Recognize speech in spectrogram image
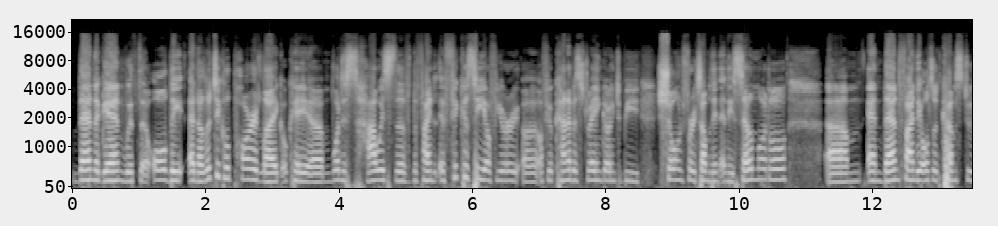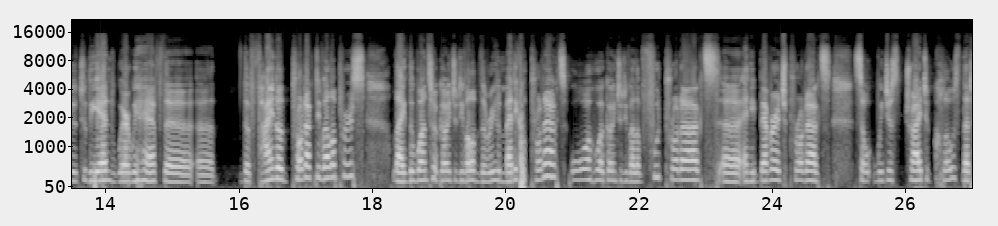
Then again, with uh, all the analytical part, like okay, um, what is how is the the final efficacy of your uh, of your cannabis strain going to be shown, for example, in any cell model, um, and then finally also it comes to to the end where we have the uh, the final product developers, like the ones who are going to develop the real medical products or who are going to develop food products, uh, any beverage products. So we just try to close that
